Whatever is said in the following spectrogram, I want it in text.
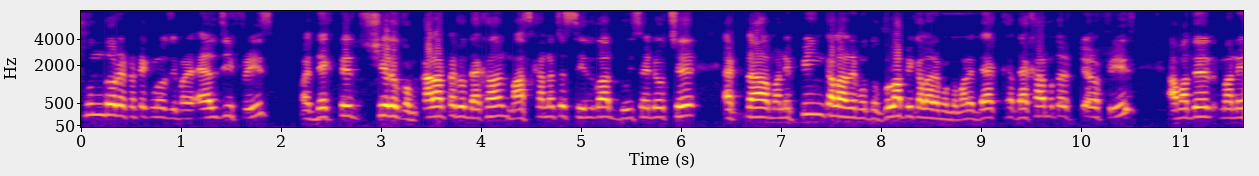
সুন্দর একটা টেকনোলজি মানে এলজি ফ্রিজ মানে দেখতে সেরকম। কালারটা একটু দেখান। মাঝখানে হচ্ছে সিলভার দুই সাইডে হচ্ছে একটা মানে পিঙ্ক কালারের মতো, গোলাপি কালারের মতো। মানে দেখ- দেখার মতো ফ্রিজ আমাদের মানে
